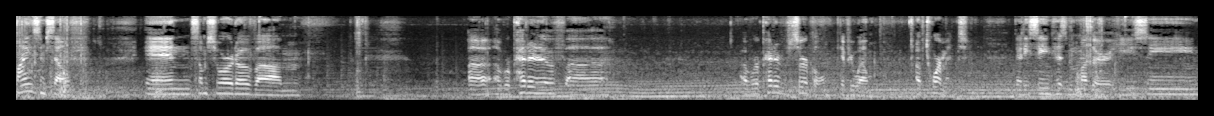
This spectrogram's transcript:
finds himself in some sort of um, a repetitive, uh, a repetitive circle, if you will, of torment. That he's seen his mother, he's seen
